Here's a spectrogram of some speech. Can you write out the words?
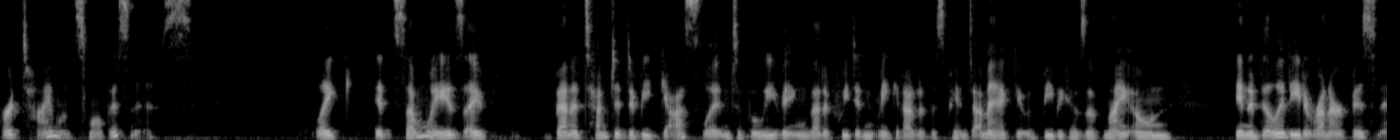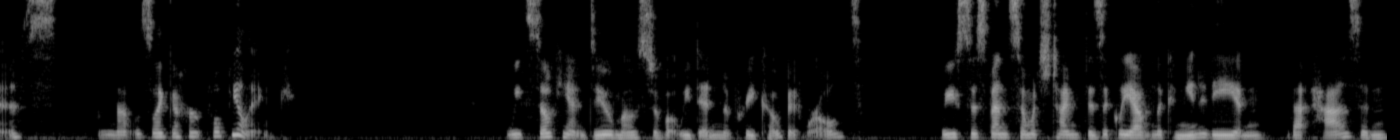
hard time on small business. Like, in some ways, I've been attempted to be gaslit into believing that if we didn't make it out of this pandemic, it would be because of my own inability to run our business. And that was like a hurtful feeling we still can't do most of what we did in a pre COVID world. We used to spend so much time physically out in the community, and that has and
